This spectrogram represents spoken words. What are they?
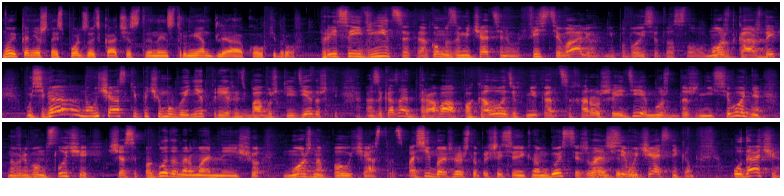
ну и, конечно, использовать качественный инструмент для колки дров. Присоединиться к такому замечательному фестивалю, не побоюсь этого слова, может каждый у себя на участке, почему бы и нет, приехать к бабушке и дедушке, а заказать дрова по колодях, мне кажется, хорошая идея, может даже не сегодня, но в любом случае, сейчас и погода нормальная еще, можно поучаствовать. Спасибо большое, что пришли сегодня к нам в гости. Гости. Желаем Спасибо. всем участникам удачи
